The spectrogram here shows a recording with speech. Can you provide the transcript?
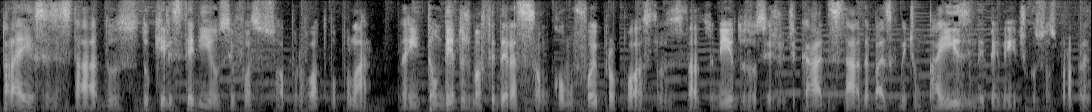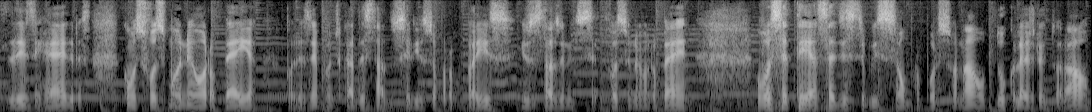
para esses estados do que eles teriam se fosse só por voto popular. Né? Então, dentro de uma federação, como foi proposta aos Estados Unidos, ou seja, de cada estado é basicamente um país independente com suas próprias leis e regras, como se fosse uma União Europeia, por exemplo, onde cada estado seria o seu próprio país e os Estados Unidos fossem a União Europeia, você ter essa distribuição proporcional do colégio eleitoral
